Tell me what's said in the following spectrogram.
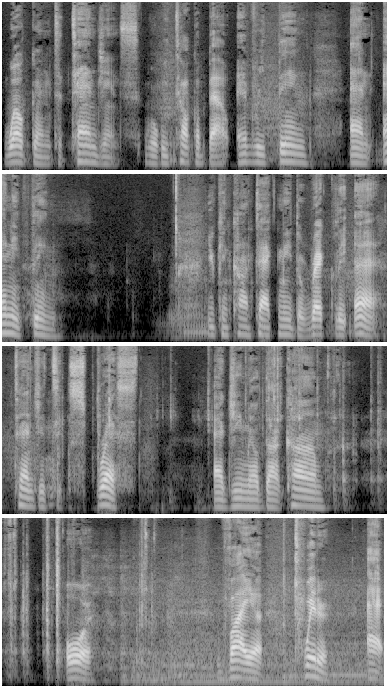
Welcome to Tangents, where we talk about everything and anything. You can contact me directly at tangentsexpress at gmail.com or via Twitter at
